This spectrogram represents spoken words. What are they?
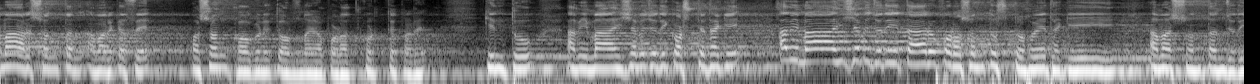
আমার সন্তান আমার কাছে অসংখ্য অগণিত অন্যায় অপরাধ করতে পারে। কিন্তু আমি মা হিসাবে যদি কষ্টে থাকি, আমি মা হিসাবে যদি তার উপর অসন্তুষ্ট হয়ে থাকি, আমার সন্তান যদি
